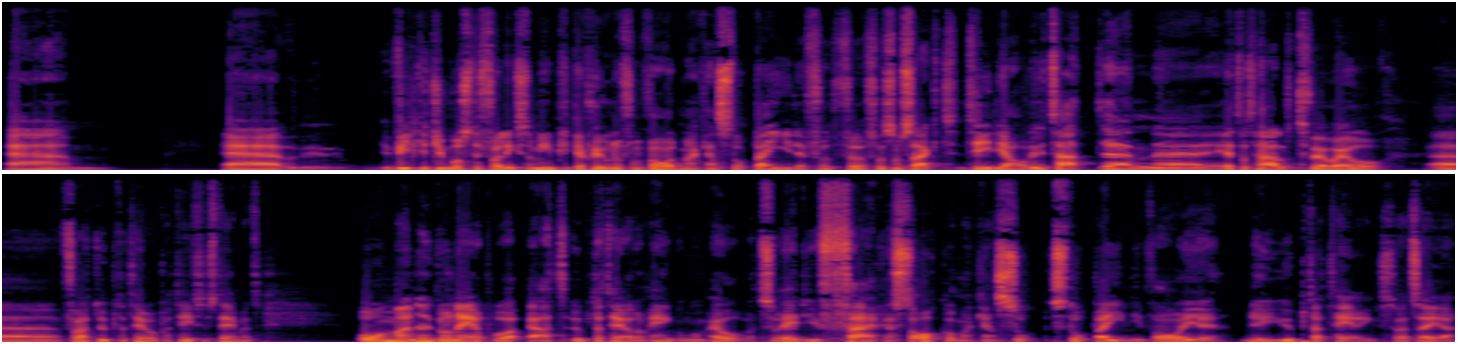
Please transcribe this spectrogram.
Ehm, eh, vilket ju måste få liksom implikationer för vad man kan stoppa i det. För, för, för som sagt, tidigare har det ju tagit en, eh, ett och ett halvt, två år eh, för att uppdatera operativsystemet. Om man nu går ner på att uppdatera dem en gång om året så är det ju färre saker man kan stoppa in i varje ny uppdatering så att säga.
